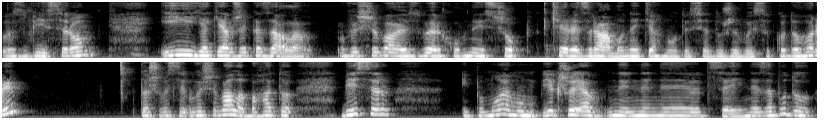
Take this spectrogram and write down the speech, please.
з бісером. І, як я вже казала, вишиваю зверху вниз, щоб через раму не тягнутися дуже високо догори. Тож вишивала багато бісер. І, по-моєму, якщо я не, не, не, цей, не забуду,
